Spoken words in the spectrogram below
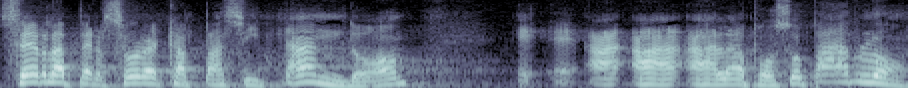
ser la persona capacitando eh, eh, al apóstol Pablo.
